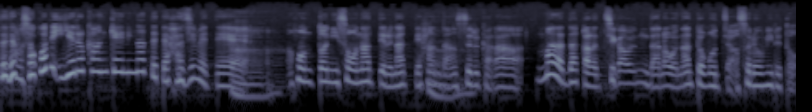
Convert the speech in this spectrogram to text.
ででもそこで言える関係になってて初めてあ本当にそうなってるなって判断するからまだだから違うんだろうなって思っちゃうそれを見ると。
